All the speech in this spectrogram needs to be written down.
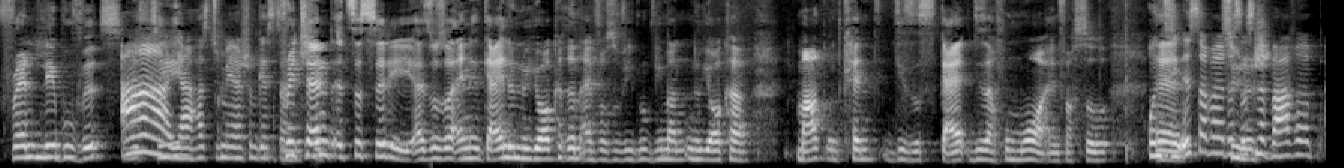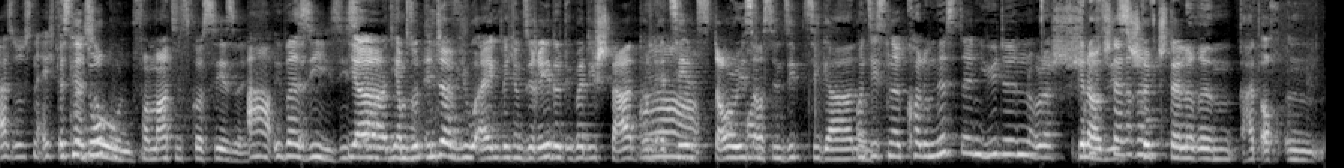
Fran Lebowitz. Ah, ja, hast du mir ja schon gestern Pretend geschickt. it's a city. Also so eine geile New Yorkerin, einfach so wie, wie man New Yorker mag und kennt, dieses geil, dieser Humor einfach so. Und äh, sie ist aber, das zynisch. ist eine wahre, also ist eine echte ist eine Person. Doku von Martin Scorsese. Ah, über sie. sie ist, Ja, ähm, die haben so ein Interview eigentlich und sie redet über die Stadt und Ah. erzählt Stories Und- aus den 70ern. Und sie ist eine Kolumnistin, Jüdin oder Genau, sie Schriftstellerin? ist Schriftstellerin, hat auch ein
